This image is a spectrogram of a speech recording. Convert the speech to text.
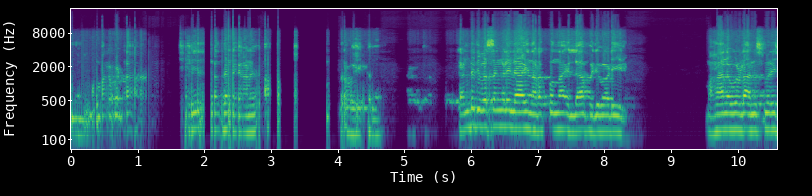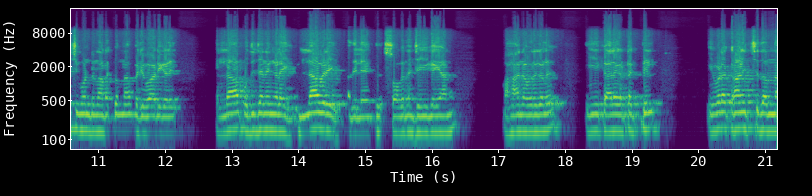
ബഹുമാനപ്പെട്ട തന്നെയാണ് തങ്ങൾ നിർവഹിക്കുന്നത് രണ്ട് ദിവസങ്ങളിലായി നടക്കുന്ന എല്ലാ പരിപാടിയിലും മഹാനവരുടെ അനുസ്മരിച്ചുകൊണ്ട് നടക്കുന്ന പരിപാടികളിൽ എല്ലാ പൊതുജനങ്ങളെയും എല്ലാവരെയും അതിലേക്ക് സ്വാഗതം ചെയ്യുകയാണ്. മഹാനവറുകൾ ഈ കാലഘട്ടത്തിൽ ഇവിടെ കാണിച്ചു തന്ന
